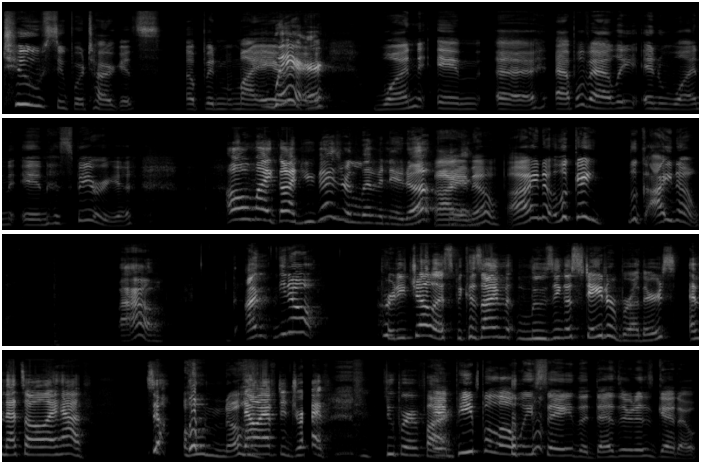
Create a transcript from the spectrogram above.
two super Targets up in my area. Where? One in uh Apple Valley and one in Hesperia. Oh my god, you guys are living it up. I then. know. I know. Look, hey, look, I know. Wow. I'm you know pretty jealous because I'm losing a Stater Brothers and that's all I have. So Oh no. now I have to drive super far. and people always say the desert is ghetto,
